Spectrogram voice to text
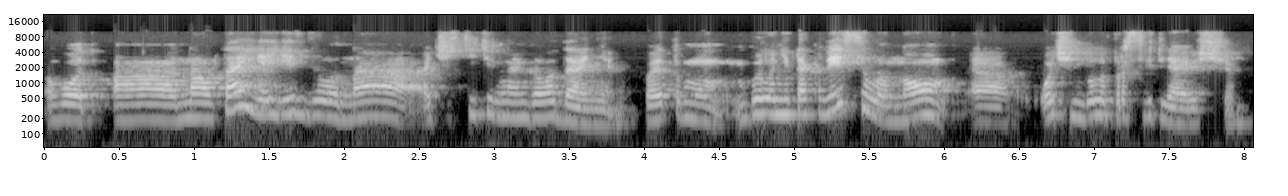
Вот. А на Алтай я ездила на очистительное голодание. Поэтому было не так весело, но э, очень было просветляюще.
